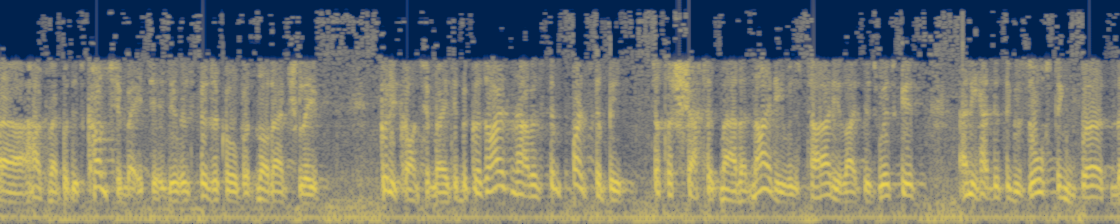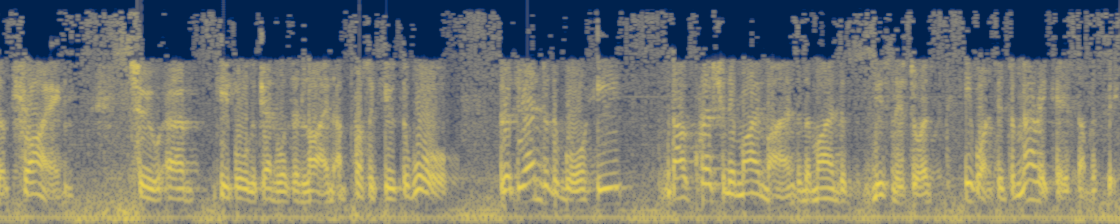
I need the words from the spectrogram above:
uh, how can I put this, consummated. It was physical, but not actually fully consummated because Eisenhower was sim- quite simply just a shattered man at night. He was tired, he liked his whiskies, and he had this exhausting burden of trying to um, keep all the generals in line and prosecute the war. But at the end of the war, he, without question in my mind and the mind of recent historians, he wanted to marry Kay Summersby.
